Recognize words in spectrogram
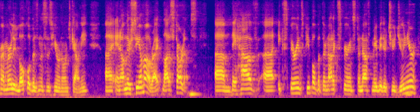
primarily local businesses here in Orange County, uh, and I'm their CMO, right? A lot of startups. Um, they have uh, experienced people, but they're not experienced enough. Maybe they're too junior.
